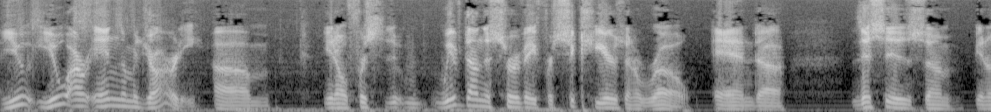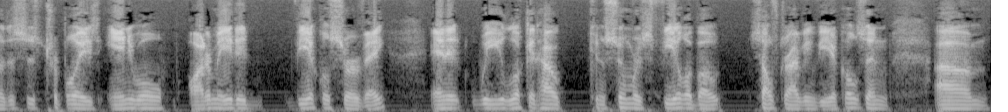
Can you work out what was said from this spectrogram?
You you are in the majority. Um, you know, for we've done this survey for six years in a row, and uh, this is um, you know this is AAA's annual automated vehicle survey, and it we look at how consumers feel about self-driving vehicles, and um,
